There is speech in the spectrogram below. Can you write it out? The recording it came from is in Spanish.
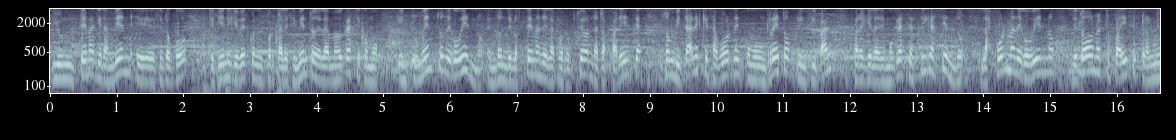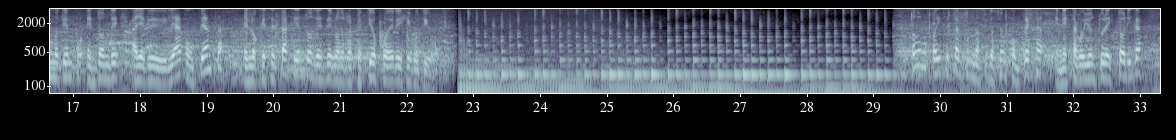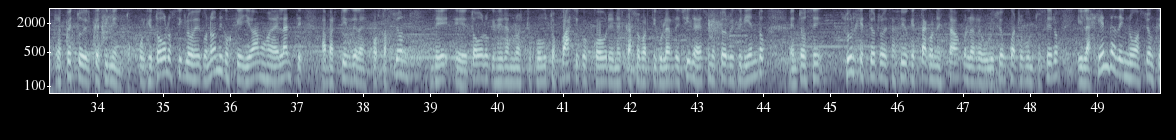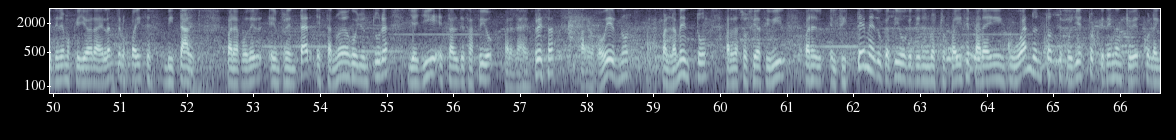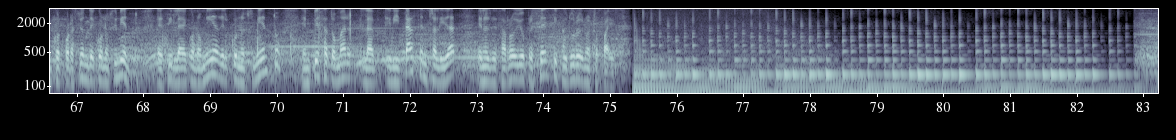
y un tema que también eh, se tocó que tiene que ver con el fortalecimiento de la democracia como instrumento de gobierno, en donde los temas de la corrupción, la transparencia, son vitales que se aborden como un reto principal para que la democracia siga siendo la forma de gobierno de todos nuestros países, pero al mismo tiempo en donde haya credibilidad, confianza en lo que se está haciendo desde los respectivos poderes ejecutivos. Todos los países están con una situación compleja en esta coyuntura histórica respecto del crecimiento, porque todos los ciclos económicos que llevamos adelante a partir de la exportación de eh, todo lo que eran nuestros productos básicos, cobre en el caso particular de Chile, a eso me estoy refiriendo, entonces surge este otro desafío que está conectado con la revolución 4.0 y la agenda de innovación que tenemos que llevar adelante los países es vital para poder enfrentar esta nueva coyuntura y allí está el desafío para las empresas, para los gobiernos, para el Parlamento, para la sociedad civil, para el, sistema educativo que tienen nuestros países, para ir incubando entonces proyectos que tengan que ver con la incorporación de conocimiento. Es decir, la economía del conocimiento empieza a tomar la vital centralidad en el desarrollo presente y futuro de nuestros países.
